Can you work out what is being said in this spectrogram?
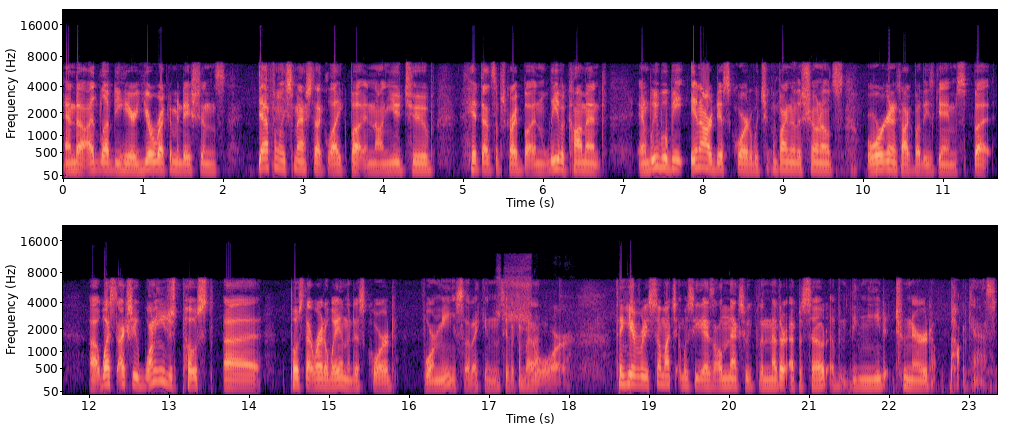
and uh, I'd love to hear your recommendations. Definitely smash that like button on YouTube, hit that subscribe button, leave a comment, and we will be in our Discord, which you can find in the show notes, where we're going to talk about these games. But uh, West, actually, why don't you just post uh, post that right away in the Discord for me so that I can see if I can buy that. sure. Thank you everybody so much, and we'll see you guys all next week with another episode of the Need 2 Nerd podcast.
